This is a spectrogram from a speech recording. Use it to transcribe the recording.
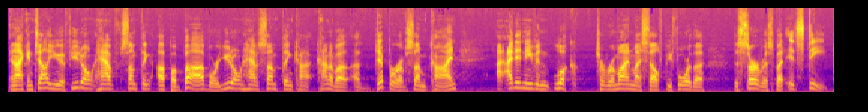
And I can tell you, if you don't have something up above or you don't have something kind of a, a dipper of some kind, I, I, didn't even look to remind myself before the, the service, but it's deep.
